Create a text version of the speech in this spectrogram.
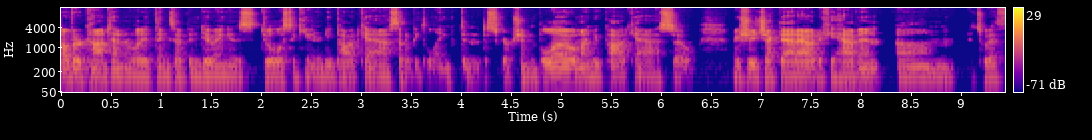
other content related things I've been doing is Dualistic Unity podcast. That'll be linked in the description below. My new podcast, so make sure you check that out if you haven't. Um, it's with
